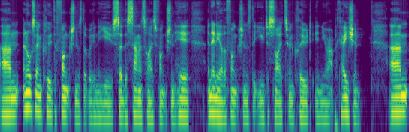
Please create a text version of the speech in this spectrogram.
um, and also include the functions that we're going to use, so the sanitize function here and any other functions that you decide to include in your application. Um,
